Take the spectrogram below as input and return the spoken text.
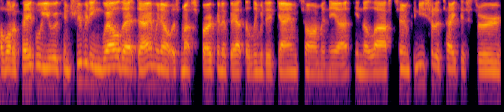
a lot of people. You were contributing well that day, and we know it was much spoken about the limited game time in the uh, in the last term. Can you sort of take us through,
